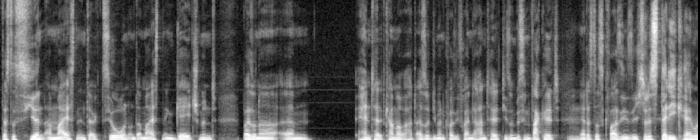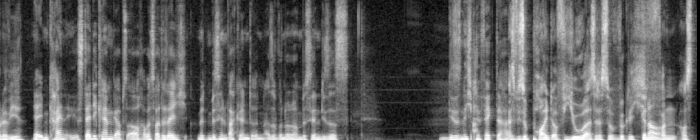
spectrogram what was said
dass das Hirn am meisten Interaktion und am meisten Engagement bei so einer ähm, Handheld-Kamera hat, also die man quasi frei in der Hand hält, die so ein bisschen wackelt, ja, dass das quasi sich So eine Steadycam oder wie? ja, eben kein Steadicam gab es auch, aber es war tatsächlich mit ein bisschen Wackeln drin. Also wenn du noch ein bisschen dieses dieses nicht perfekte hast. Also wie so Point of View, also dass du wirklich Genau. von aus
